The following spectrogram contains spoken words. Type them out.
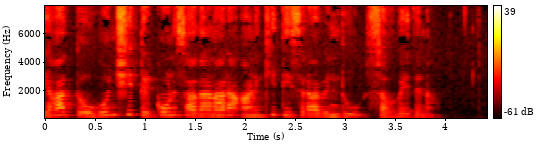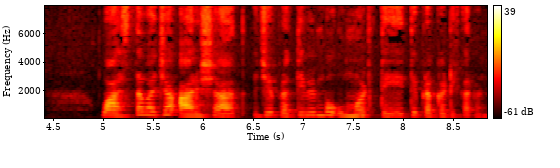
या दोहोंशी त्रिकोण साधणारा आणखी तिसरा बिंदू संवेदना. वास्तवाच्या आरशात जे प्रतिबिंब उमटते ते प्रकटीकरण.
